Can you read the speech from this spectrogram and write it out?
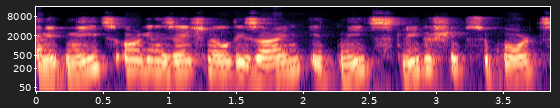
And it needs organizational design, it needs leadership support,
